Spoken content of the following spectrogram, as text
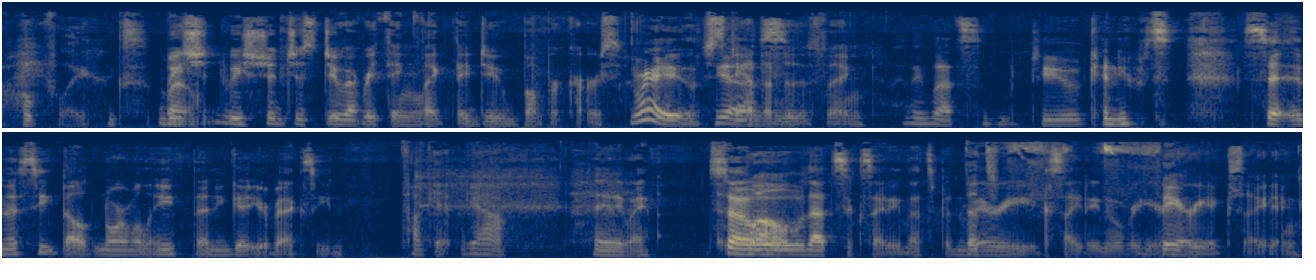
hopefully. Ex- We well, should we should just do everything like they do bumper cars. right. Stand yes. under the thing. I think that's. Do you can you s- sit in a seatbelt normally? Then you get your vaccine. Fuck it. Yeah. Anyway, so Well, that's exciting. That's been that's very exciting over here. Very exciting.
